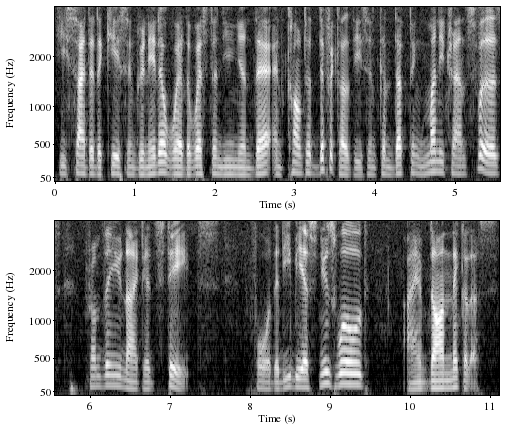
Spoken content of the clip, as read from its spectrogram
He cited a case in Grenada where the Western Union there encountered difficulties in conducting money transfers from the United States. For the DBS News World, I am Don Nicholas.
